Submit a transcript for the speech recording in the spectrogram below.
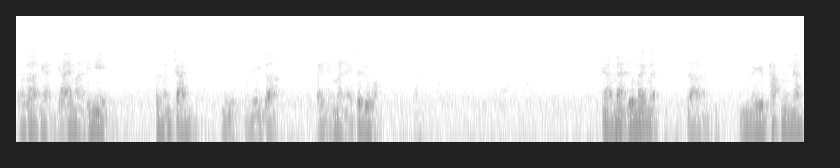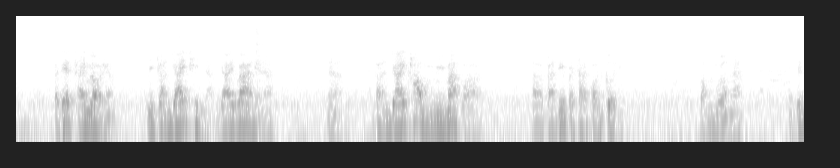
แล้วก็เนี่ยย้ายมาที่นี่ถนนจันทร์นี่ตรงนี้ก็ไปไหนมาไหนสะดวกนะเนี่ยแม่รู้ไหมแม่เรามีพักหนึ่งนะประเทศไทยของเราเนี่ย มีการย้ายถิ่นอะย้ายบ้านเนี่ยนะนะการย้ายเข้ามันมีมากกว่าการที่ประชากรเกิดบางเมืองนะอย่างเช่น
